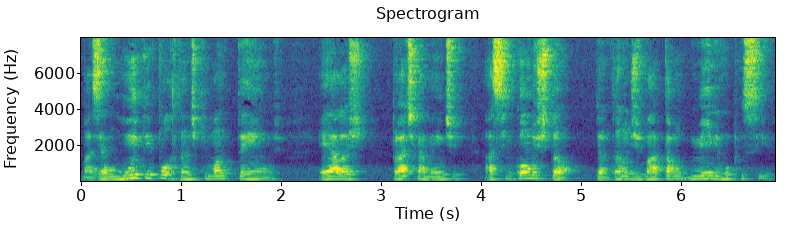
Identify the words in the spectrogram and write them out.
Mas é muito importante que mantenhamos elas praticamente assim como estão, tentando desmatar o mínimo possível.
